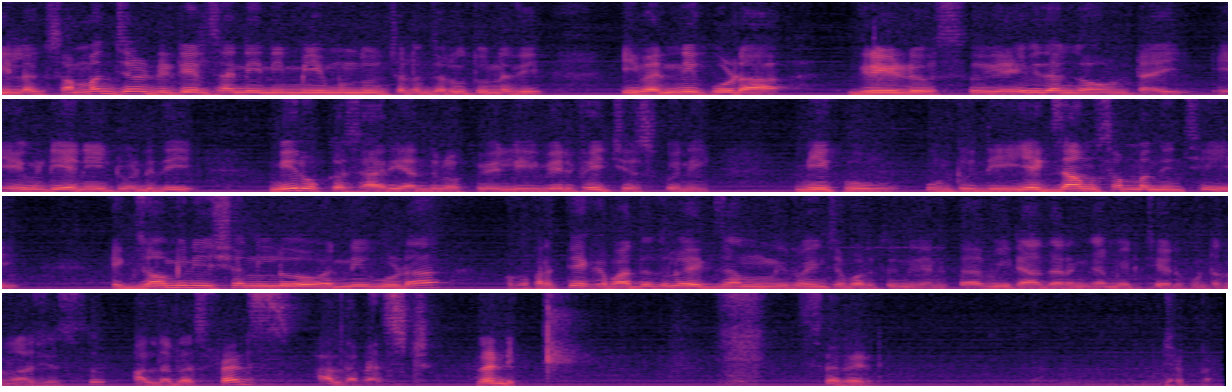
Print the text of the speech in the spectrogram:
వీళ్ళకి సంబంధించిన డీటెయిల్స్ అన్ని మీ ముందు ఉంచడం జరుగుతున్నది. ఇవన్నీ కూడా గ్రేడ్స్ ఏ విధంగా ఉంటాయి ఏమిటి అనేటువంటిది మీరు ఒక్కసారి అందులోకి వెళ్ళి వెరిఫై చేసుకొని మీకు ఉంటుంది. ఈ ఎగ్జామ్కి సంబంధించి ఎగ్జామినేషన్లు అన్నీ కూడా ఒక ప్రత్యేక పద్ధతిలో ఎగ్జామ్ నిర్వహించబడుతుంది కనుక వీటి ఆధారంగా మీరు చేరుకుంటారని ఆశిస్తూ all the best friends all the best రండి. సరే అండి. చెప్పండి.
